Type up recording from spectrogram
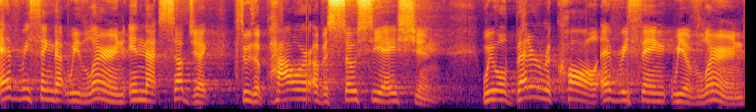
everything that we learn in that subject through the power of association. We will better recall everything we have learned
